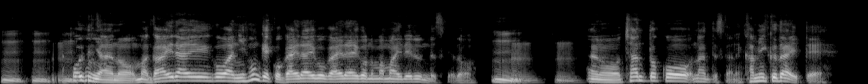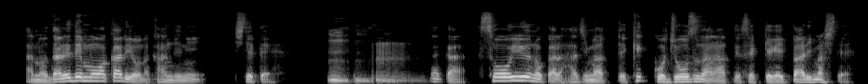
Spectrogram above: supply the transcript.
うんうんうんこういうふうにあの、まあ、外来語は日本結構外来語外来語のまま入れるんですけど、ううんんうんあの、ちゃんとこう、なんですかね、噛み砕いて、あの、誰でもわかるような感じにしてて、うんううんんなんか、そういうのから始まって結構上手だなっていう設計がいっぱいありまして、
